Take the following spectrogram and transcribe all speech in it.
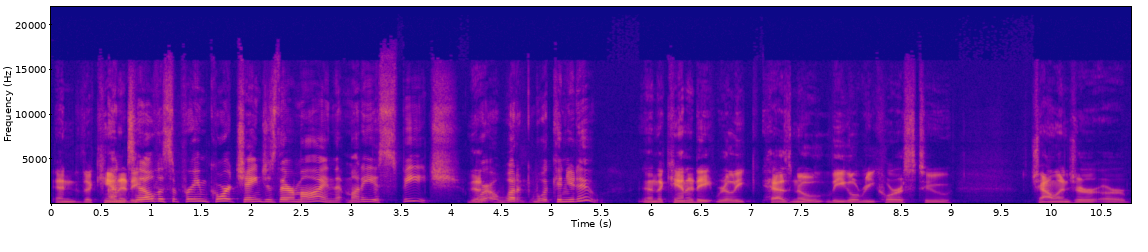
and the candidate. until the Supreme Court changes their mind that money is speech? What what can you do? And the candidate really has no legal recourse to challenge or, or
